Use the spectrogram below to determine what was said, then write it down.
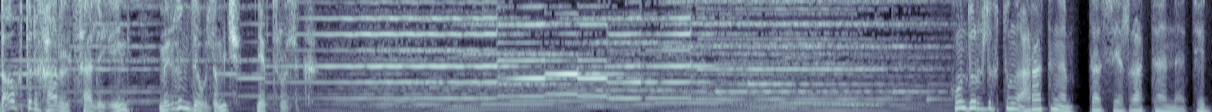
Доктор Харалт цаалогийн мэрэгэн зөвлөмж нэвтрүүлэг. Хүн төрлөختөн аратан амьтдаас ялгаатай нь тэд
